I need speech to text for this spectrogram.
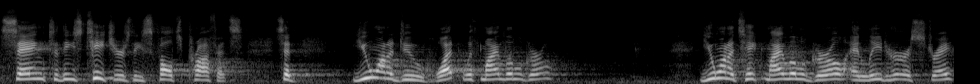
saying to these teachers, these false prophets, said, You want to do what with my little girl? You want to take my little girl and lead her astray?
